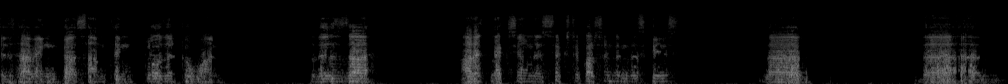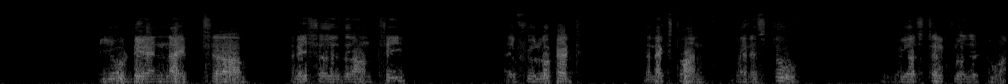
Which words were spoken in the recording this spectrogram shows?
is having uh, something closer to 1. So, this is the RH maximum is 60 percent in this case. The, the uh, U day and night uh, ratio is around 3. If you look at the next one, where is 2, we are still closer to 1,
